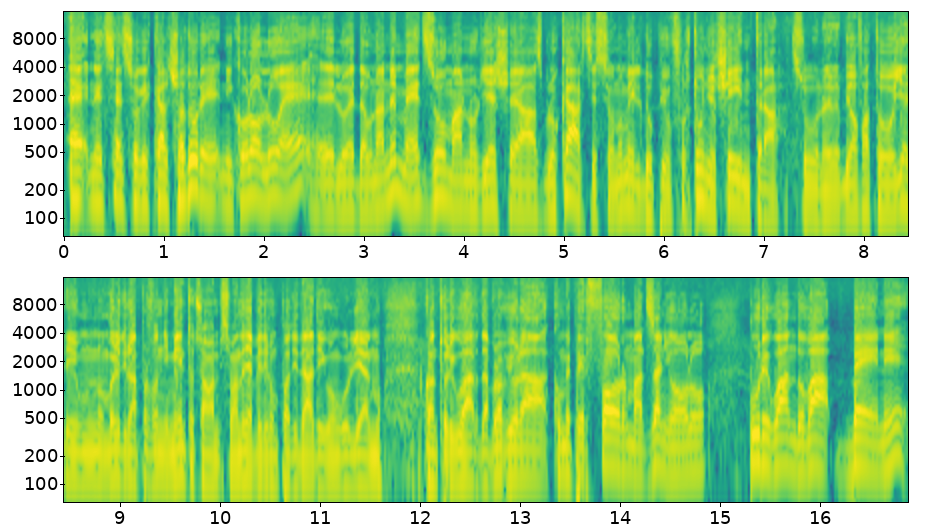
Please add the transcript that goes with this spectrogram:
Eh, nel senso che calciatore Nicolò lo è, eh, lo è da un anno e mezzo, ma non riesce a sbloccarsi e secondo me il doppio infortunio c'entra. Su, abbiamo fatto ieri un, voglio dire, un approfondimento, insomma, siamo andati a vedere un po' di dati con Guglielmo quanto riguarda proprio la come performa Zagnolo pure quando va bene,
